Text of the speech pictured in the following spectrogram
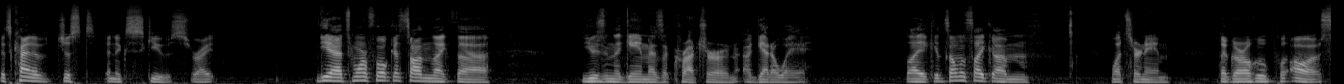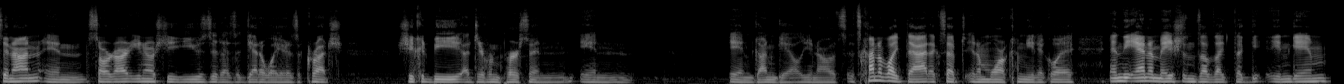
It's kind of just an excuse, right? Yeah, it's more focused on like the using the game as a crutch or a getaway. Like it's almost like um, what's her name? The girl who pl- oh Sinon in Sword Art. You know she used it as a getaway as a crutch. she could be a different person in in Gun Gale. You know, it's it's kind of like that, except in a more comedic way. And the animations of like the in game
